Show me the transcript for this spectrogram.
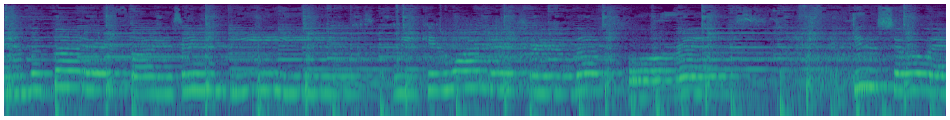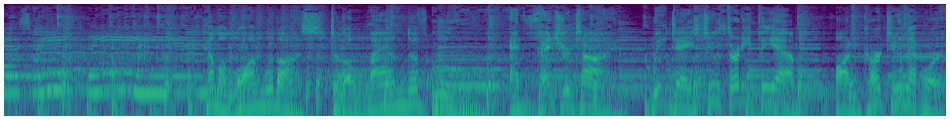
and the butterflies and bees. We can wander through the forest and do so as we please. Come along with us to the land of Ooo. Adventure Time. Weekdays 2:30 p.m. on Cartoon Network.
